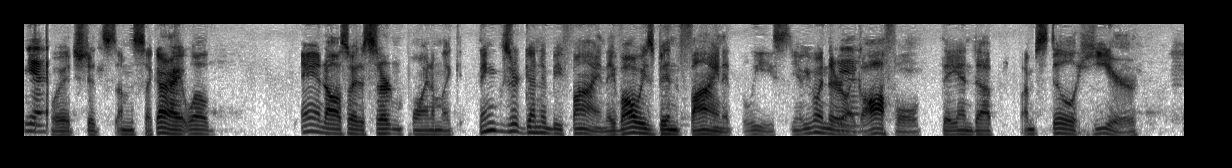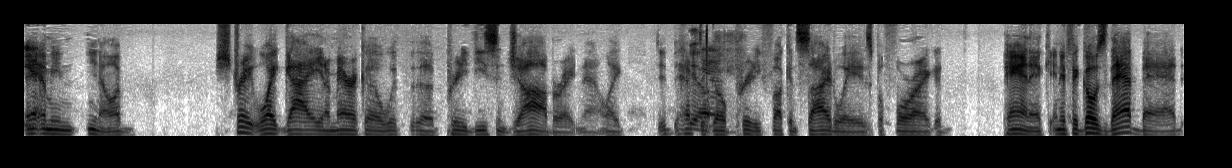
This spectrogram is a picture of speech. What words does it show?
Yeah. which it's, I'm just like, all right, well, and also at a certain point, I'm like, things are going to be fine. They've always been fine, at least. You know, even when they're like awful, they end up, I'm still here. And, I mean, you know, a straight white guy in America with a pretty decent job right now. Like, it'd have Yeah. to go pretty fucking sideways before I could panic. And if it goes that bad,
